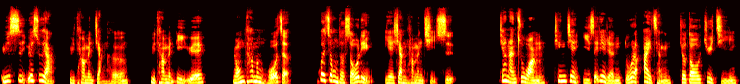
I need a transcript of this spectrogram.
于是约书亚与他们讲和，与他们立约，容他们活着。会众的首领也向他们起誓。迦南诸王听见以色列人夺了爱城，就都聚集，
